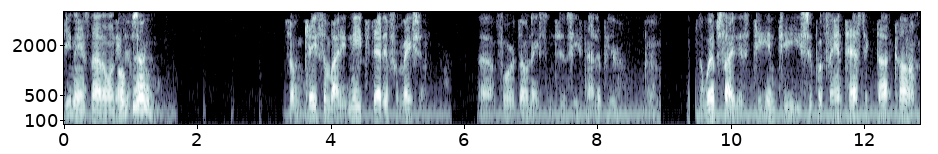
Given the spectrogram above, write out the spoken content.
G-Man's not on either. So, Okay. so in case somebody needs that information uh, for a donation, since he's not up here, um, the website is tntsuperfantastic.com.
